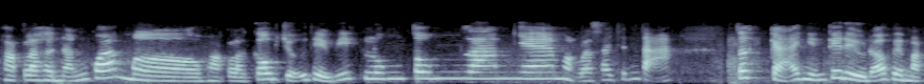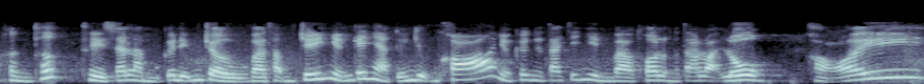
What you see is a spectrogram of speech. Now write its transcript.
hoặc là hình ảnh quá mờ hoặc là câu chữ thì viết lung tung lam nham hoặc là sai chính tả tất cả những cái điều đó về mặt hình thức thì sẽ là một cái điểm trừ và thậm chí những cái nhà tuyển dụng khó, nhiều khi người ta chỉ nhìn vào thôi là người ta loại luôn. Khỏi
